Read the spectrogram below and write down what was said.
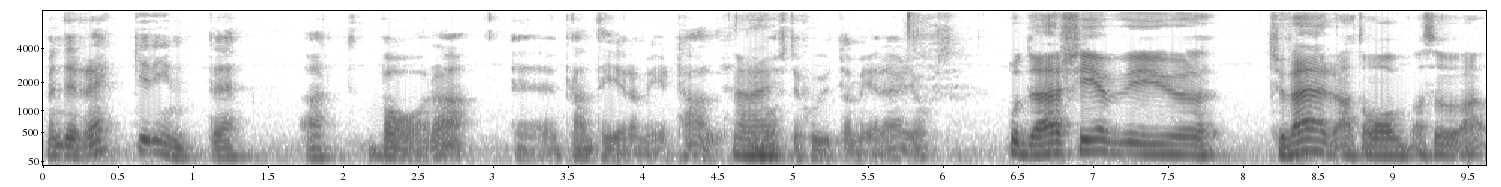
Men det räcker inte att bara eh, plantera mer tall. Nej. Vi måste skjuta mer älg också. Och där ser vi ju tyvärr att av, alltså,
